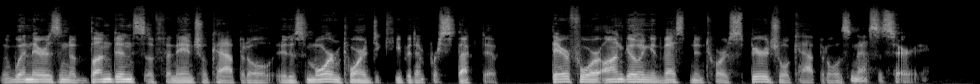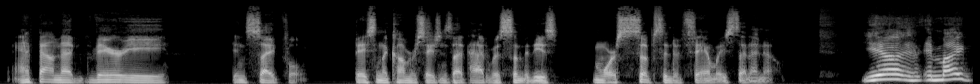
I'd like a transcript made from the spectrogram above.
when there is an abundance of financial capital, it is more important to keep it in perspective. Therefore, ongoing investment into our spiritual capital is necessary. I found that very insightful based on the conversations I've had with some of these more substantive families that I know. Yeah, in my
